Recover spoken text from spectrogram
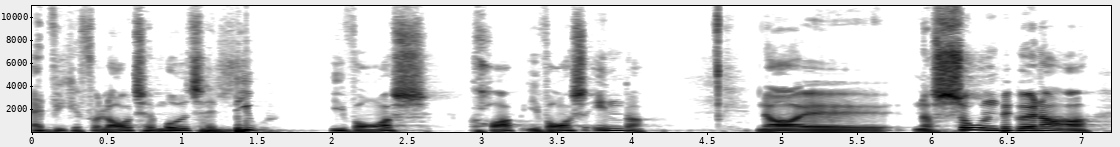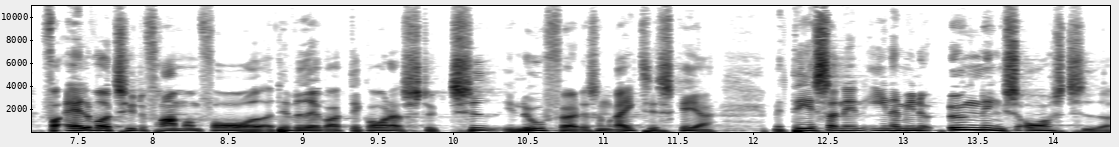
at vi kan få lov til at modtage liv i vores krop, i vores indre når, øh, når solen begynder at for alvor titte frem om foråret, og det ved jeg godt, det går der et stykke tid endnu, før det sådan rigtigt sker, men det er sådan en, en af mine yndlingsårstider,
